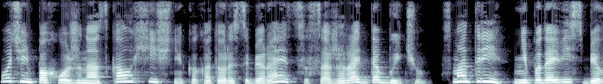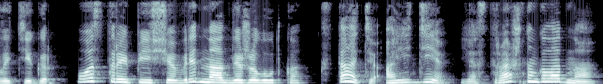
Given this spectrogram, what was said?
Очень похоже на оскал хищника, который собирается сожрать добычу. Смотри, не подавись, белый тигр. Острая пища вредна для желудка. Кстати, о еде. Я страшно голодна,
